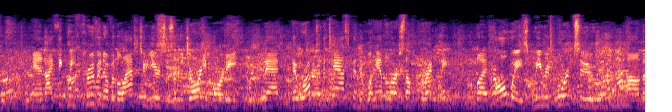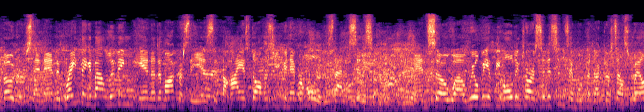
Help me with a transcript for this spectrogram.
And I think we've proven over the last two years as a majority party that, that we're up to the task and that we'll handle ourselves correctly. But always we report to uh, the voters. And, and the great thing about living in a democracy is that the highest office you can ever hold is that of citizen. And so uh, we'll be beholding to our citizens and we'll conduct ourselves well.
